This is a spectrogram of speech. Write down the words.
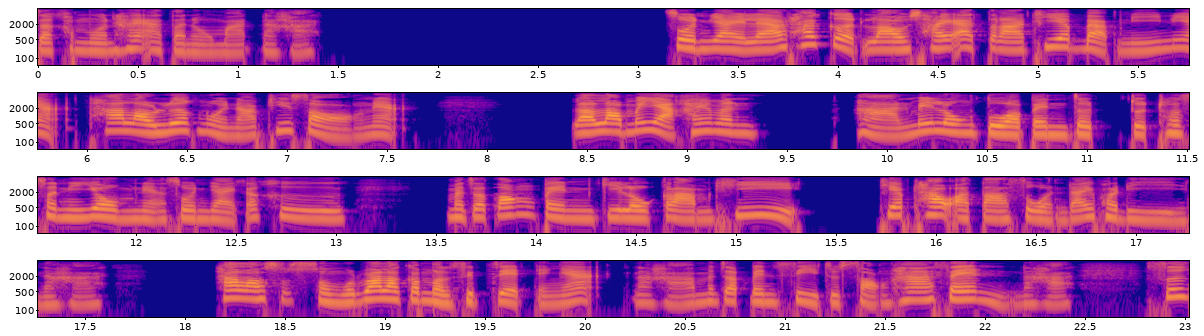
จะคำนวณให้อัตโนมัตินะคะ ส่วนใหญ่แล้วถ้าเกิดเราใช้อัตราเทียบแบบนี้เนี่ย ถ้าเราเลือกหน่วยนับที่สองเนี่ย แล้วเราไม่อยากให้มันหารไม่ลงตัวเป็นจุดจุดทศนิยมเนี่ย ส่วนใหญ่ก็คือ มันจะต้องเป็นกิโลกรัมที่เทียบเท่าอัตราส่วนได้พอดีนะคะ ถ้าเราสมมุติว่าเรากำหนด 17 อย่างเงี้ยนะคะ มันจะเป็น 4.25 เส้นนะคะ ซึ่ง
